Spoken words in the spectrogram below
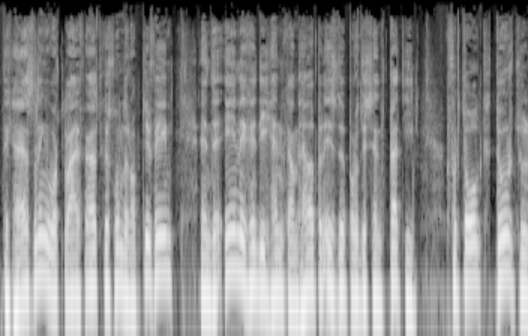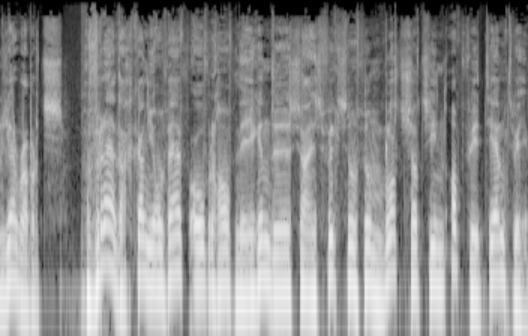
De gijzeling wordt live uitgezonden op tv... en de enige die hen kan helpen is de producent Patty... vertolkt door Julia Roberts. Vrijdag kan je om vijf over half negen de science fiction film Bloodshot zien op VTM 2.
